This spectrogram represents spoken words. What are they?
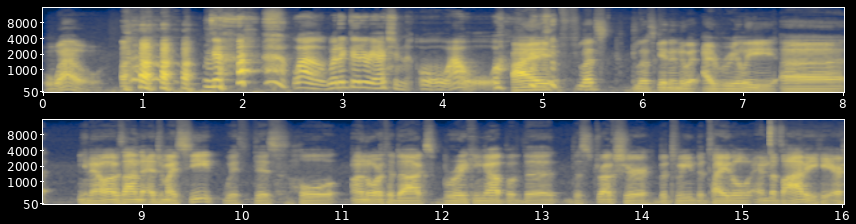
Wow. wow, what a good reaction. Oh, wow. I let's let's get into it. I really uh you know, I was on the edge of my seat with this whole unorthodox breaking up of the the structure between the title and the body here.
